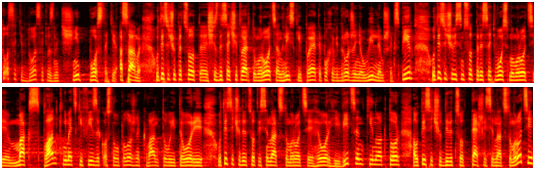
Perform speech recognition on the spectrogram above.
досить і досить визначні постаті. А саме у 1564 році англійський поет епохи відродження Уільям Шекспір, у 1858 році Макс Планк, німецький фізик, основоположник квантової теорії, у 1918 році Георгій Віцин, кіноактор, а у 1918 році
